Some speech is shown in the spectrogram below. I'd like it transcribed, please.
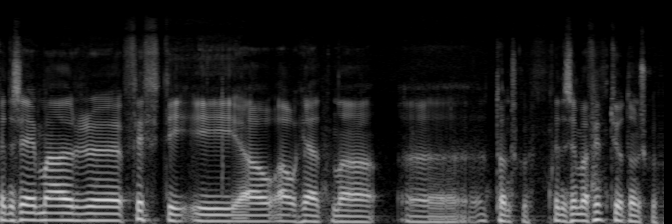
hvernig segir maður uh, 50 í, á, á hérna uh, dönsku? Hvernig segir maður 50 á dönsku?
